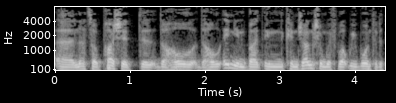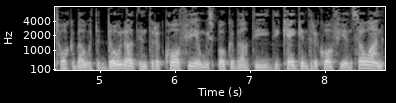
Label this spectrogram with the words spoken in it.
uh, not so pashit the, the whole the whole Indian, but in conjunction with what we wanted to talk about with the donut into the coffee, and we spoke about the the cake into the coffee and so on,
